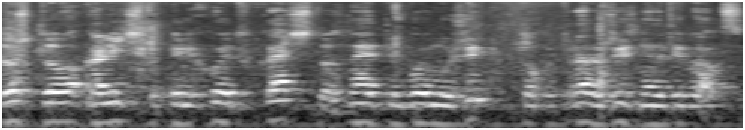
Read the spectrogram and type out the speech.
То, что количество переходит в качество, знает любой мужик, кто хоть раз в жизни добивался.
